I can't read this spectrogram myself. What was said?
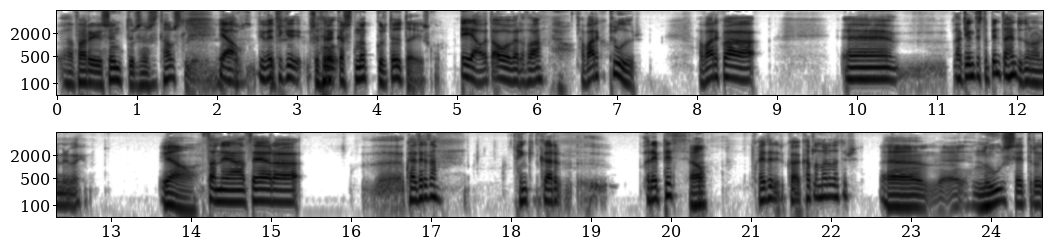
það farið í sundur sem sagt hálslið. Já ég veit ekki Þetta er frekar snöggur döðdagi sko. Já, þetta á að vera það. Það var eitthvað klúður. Það var eitthvað uh, Það glemdist að binda hendunar á hann minnum ekki Já, Þannig að þegar að uh, Hvað er þetta? Hengingar uh, reipið? Já. Hvað, heitir, hvað kallar maður þetta? aftur? um, Nú setur þú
